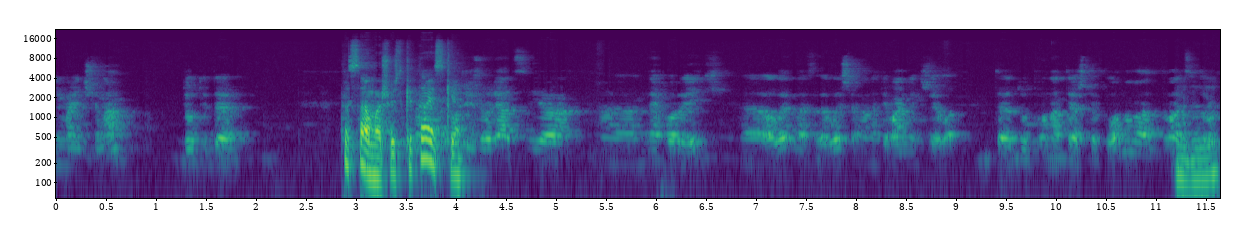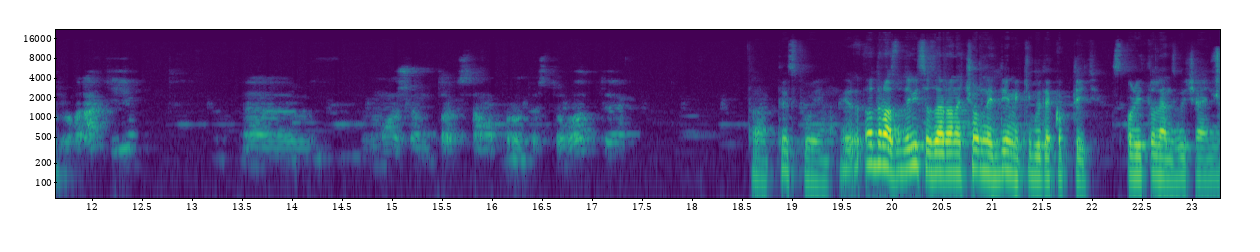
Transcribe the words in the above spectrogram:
Німеччина. Те саме, щось китайське. Ізоляція е, не горить, е, але лише на нагрівальних жилах. Тут вона теж тефлонова, 20 Мгм. років гарантії. Е, Можемо так само протестувати. Так, тестуємо. І Одразу дивіться зараз на чорний дим, який буде коптить. З поліетилен звичайний.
